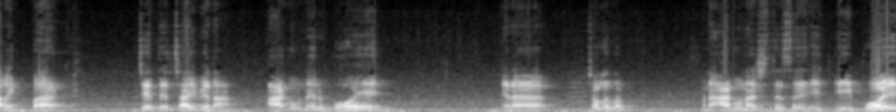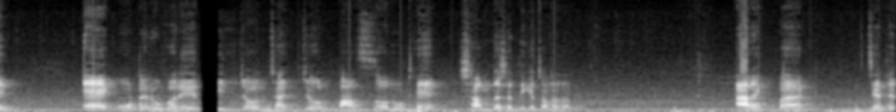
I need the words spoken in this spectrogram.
আরেক ভাগ যেতে চাইবে না, আগুনের ভয়ে এরা চলে যাবে। মানে আগুন আসতেছে এই ভয়ে এক ওটের উপরে তিনজন, চারজন, পাঁচজন উঠে সামদেশের দিকে চলে যাবে। আরেক ভাগ যেতে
